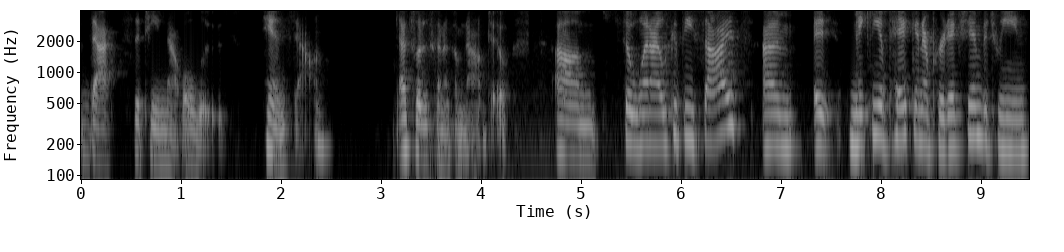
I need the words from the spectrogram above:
that's the team that will lose, hands down. That's what it's going to come down to. Um, so when I look at these sides, I'm it, making a pick and a prediction between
